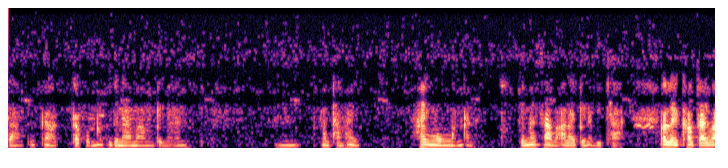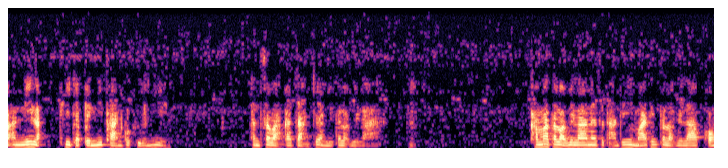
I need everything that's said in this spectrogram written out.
ตามที่กล่าวกับผมพิจารณามามันเป็นอย่างนั้น มันทำให้ให้งงเหมือนกันจนไม่ทราบว่าอะไรเป็นอวิชชา ก็เลยเข้าใจว่าอันนี้แหละที่จะเป็นนิพพานก็คืออันนี้เอง อันสว่างกระจ่างแจ้งอยู่ตลอดเวลาคำว่าตลอดเวลาในสถานที่นี้หมายถึงตลอดเวลาของ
